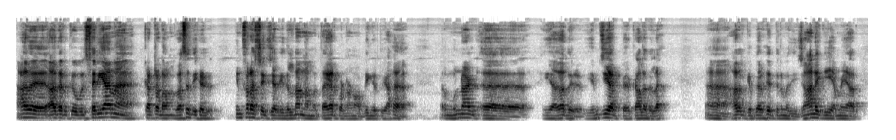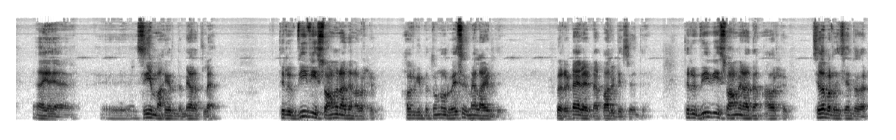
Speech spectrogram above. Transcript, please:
அது அதற்கு ஒரு சரியான கட்டடம் வசதிகள் இன்ஃப்ராஸ்ட்ரக்சர் இதெல்லாம் நம்ம தயார் பண்ணணும் அப்படிங்கிறதுக்காக முன்னாள் அதாவது எம்ஜிஆர் காலத்தில் அதற்கு பிறகு திருமதி ஜானகி அம்மையார் சிஎம்மாக இருந்த நேரத்தில் திரு வி வி சுவாமிநாதன் அவர்கள் அவருக்கு இப்போ தொண்ணூறு வயசுக்கு மேலே ஆயிடுது. இப்போ ரிட்டையர் ஆகிட்டார் பாலிட்டிக்ஸ்லேருந்து திரு வி. வி. சுவாமிநாதன் அவர்கள் சிதம்பரத்தை சேர்ந்தவர்.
